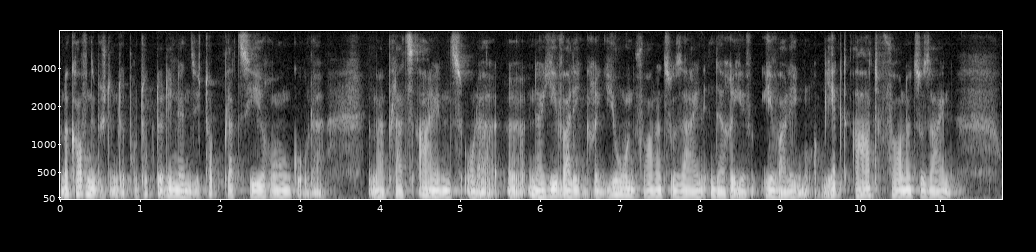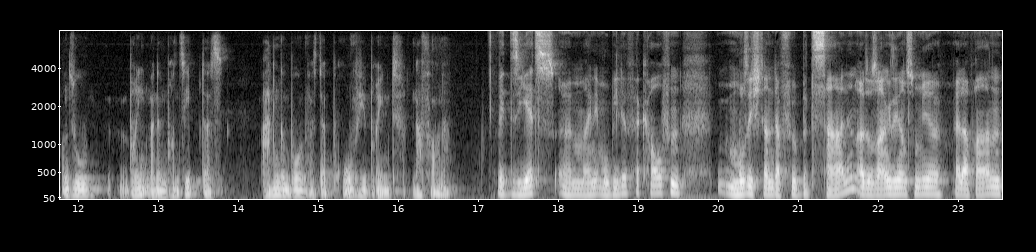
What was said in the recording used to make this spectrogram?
Und da kaufen Sie bestimmte Produkte, die nennen sich Top-Platzierung oder immer Platz 1 oder äh, in der jeweiligen Region vorne zu sein, in der jeweiligen Objektart vorne zu sein. Und so bringt man im Prinzip das Angebot, was der Profi bringt, nach vorne. Wenn Sie jetzt äh, meine Immobilie verkaufen, muss ich dann dafür bezahlen? Also sagen Sie dann zu mir, Herr Lapan,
